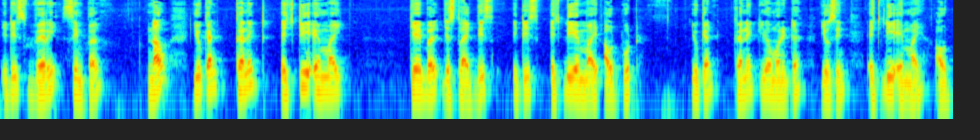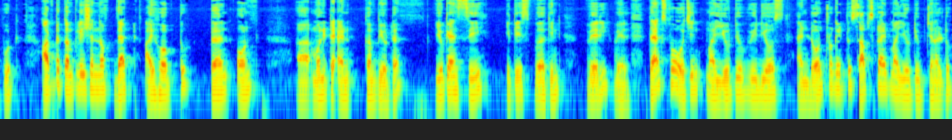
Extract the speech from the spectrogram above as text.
It is very simple. Now you can connect HDMI cable just like this. It is HDMI output you can connect your monitor using HDMI output. After completion of that, I hope to turn on uh, monitor and computer. You can see it is working very well. Thanks for watching my YouTube videos and don't forget to subscribe my YouTube channel to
